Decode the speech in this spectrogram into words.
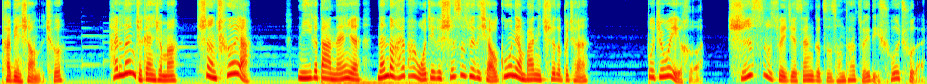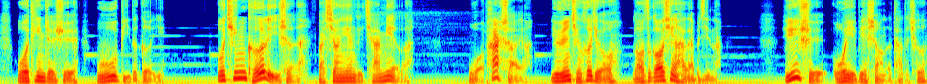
他便上了车。还愣着干什么？上车呀！你一个大男人，难道还怕我这个十四岁的小姑娘把你吃了不成？不知为何，十四岁这三个字从他嘴里说出来，我听着是无比的膈应。我轻咳了一声，把香烟给掐灭了。我怕啥呀？有人请喝酒。老子高兴还来不及呢，于是我也便上了他的车。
